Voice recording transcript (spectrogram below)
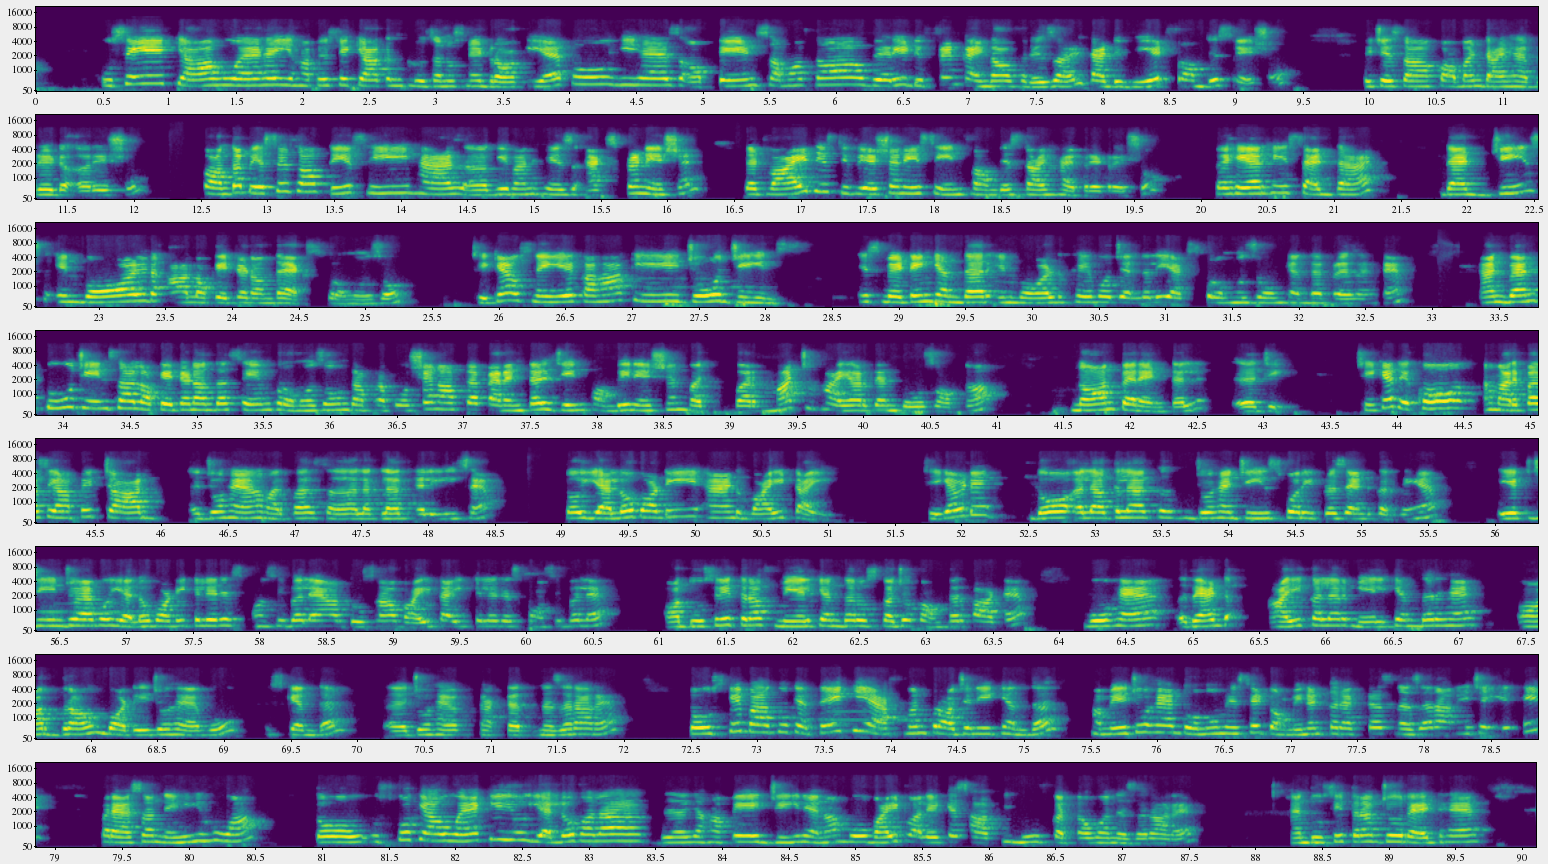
उसे क्या हुआ है यहाँ पे उसे क्या कंक्लूजन उसने ड्रॉ किया है तो he has obtained some of the very different kind of result that deviate from this ratio which is the common dihybrid ratio. The basis of this, he has uh, given his explanation that why this deviation is seen from this dihybrid ratio. So here he said that that genes involved are located on the X chromosome. ठीक है उसने ये कहा कि जो genes इस mating के अंदर इन्वॉल्व थे वो जनरली एक्स क्रोमोसोम के अंदर प्रेजेंट है two genes are located on the same chromosome the proportion of the parental gene combination but were much higher than those of the non parental uh, gene ठीक है देखो हमारे पास यहाँ पे चार जो है, हमारे पास अलग अलग एलील्स हैं। तो yellow body and white eye ठीक है बेटे? दो अलग अलग जो है जीन्स को रिप्रेजेंट करते हैं। एक जीन जो है, वो येलो बॉडी के लिए रिस्पॉन्सिबल है और दूसरा व्हाइट आई के लिए रिस्पॉन्सिबल है। और दूसरी तरफ़ मेल के अंदर उसका जो काउंटर पार्ट है, वो है रेड आई कलर मेल के अंदर है और ब्राउन बॉडी जो है, वो उसके अंदर जो है फैक्टर नज़र आ रहा है। तो उसके बाद वो कहते हैं कि एफ़ वन प्रोजेनी के अंदर हमें जो है दोनों में से डोमिनेंट करेक्टर्स नज़र आने चाहिए थे, पर ऐसा नहीं हुआ। तो उसको क्या हुआ है कि जो येलो वाला यहाँ पे जीन है ना, वो व्हाइट वाले के साथ ही मूव करता हुआ नज़र आ रहा है। एंड दूसरी तरफ़ जो रेड है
